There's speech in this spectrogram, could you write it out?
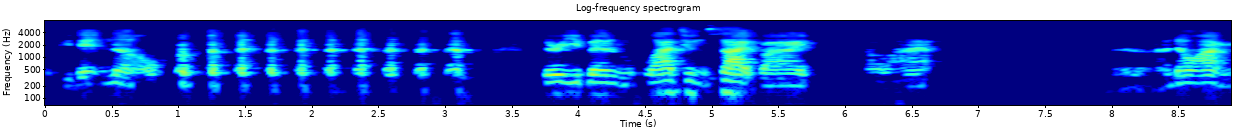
If you didn't know. sure, you've been watching Syfy a lot. Uh, I know I'm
